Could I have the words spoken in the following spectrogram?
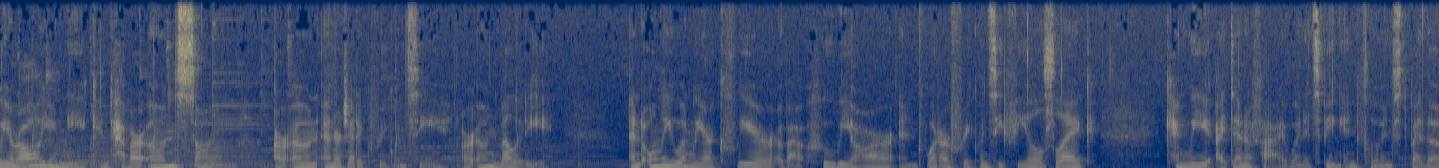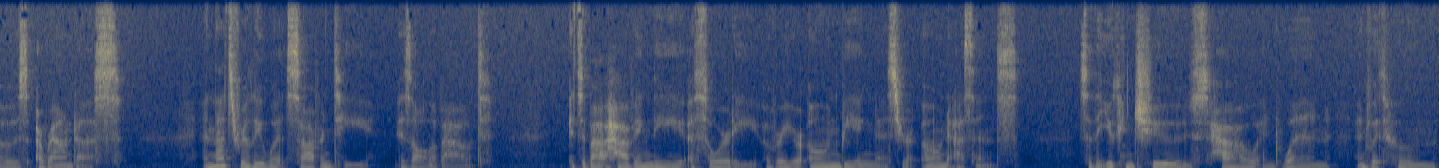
We are all unique and have our own song, our own energetic frequency, our own melody. And only when we are clear about who we are and what our frequency feels like can we identify when it's being influenced by those around us. And that's really what sovereignty is all about. It's about having the authority over your own beingness, your own essence, so that you can choose how and when and with whom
